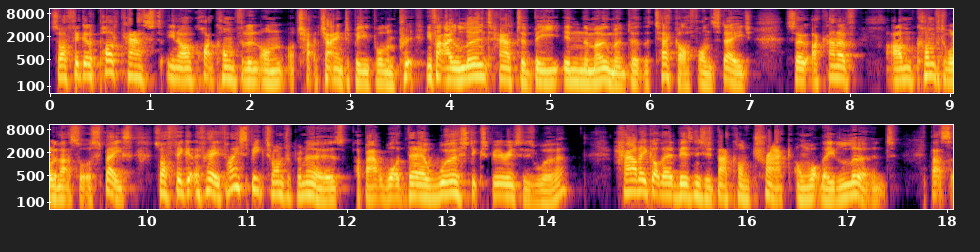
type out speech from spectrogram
So I figured a podcast, you know, I'm quite confident on ch- chatting to people. And pre- in fact, I learned how to be in the moment at the tech off on stage. So I kind of, I'm comfortable in that sort of space. So I figured, okay, if I speak to entrepreneurs about what their worst experiences were, how they got their businesses back on track and what they learned, That's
